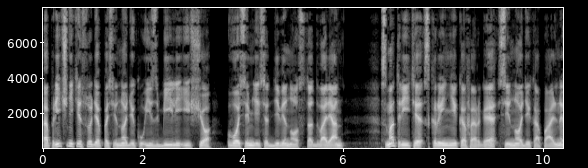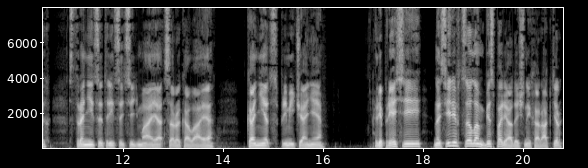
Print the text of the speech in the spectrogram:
опричники, судя по синодику, избили еще 80-90 дворян. Смотрите «Скрынников РГ. Синодик опальных», страницы 37-40, конец примечания. Репрессии носили в целом беспорядочный характер,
